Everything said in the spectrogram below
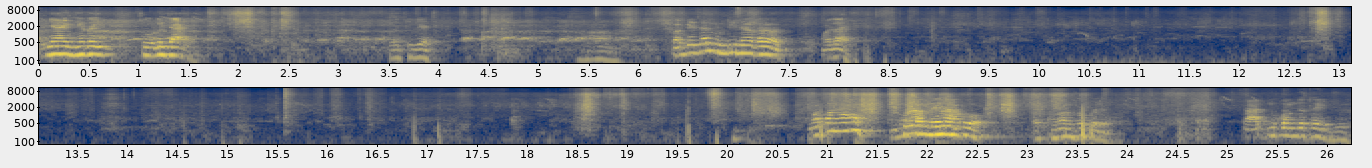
અહીંયા અહીંયા તો ચોડું જાય. ઠીક છે. હા. પગે છે ઊંડી ના કરો. બોલાય મટન નાખો મટન લઈ નાખો. આજનું કામ તો થઈ ગયું.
